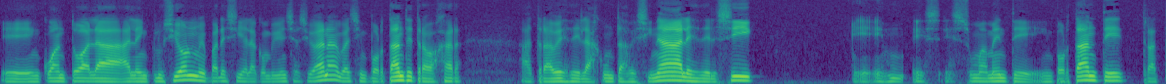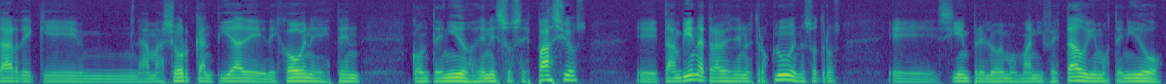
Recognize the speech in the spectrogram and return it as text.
Eh, en cuanto a la, a la inclusión, me parece, y a la convivencia ciudadana, me parece importante trabajar a través de las juntas vecinales, del SIC, eh, es, es, sumamente importante tratar de que mm, la mayor cantidad de, jóvenes estén contenidos en esos espacios, eh, también a través de nuestros clubes, nosotros siempre lo hemos manifestado y hemos tenido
